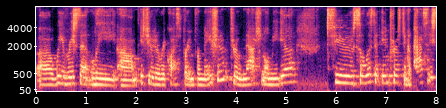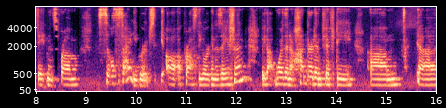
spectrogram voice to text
uh, we recently um, issued a request for information through national media to solicit interest and capacity statements from civil society groups uh, across the organization. We got more than 150 um, uh,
